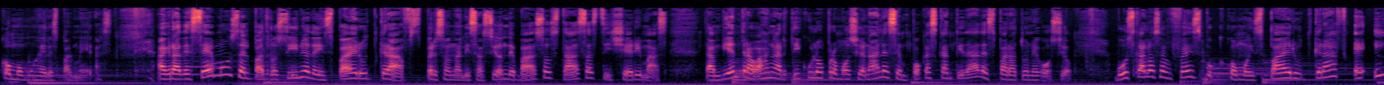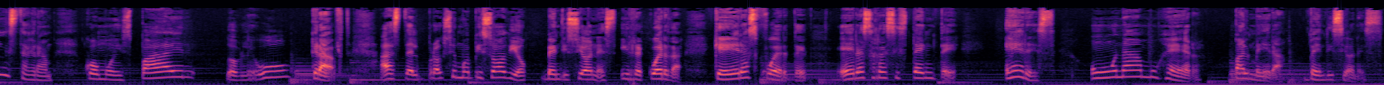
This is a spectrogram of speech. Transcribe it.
como Mujeres Palmeras. Agradecemos el patrocinio de Inspired Crafts, personalización de vasos, tazas, t-shirt y más. También trabajan artículos promocionales en pocas cantidades para tu negocio. Búscalos en Facebook como Inspired Craft e Instagram como Inspired W. Craft. Hasta el próximo episodio. Bendiciones y recuerda que eres fuerte, eres resistente, eres una mujer palmera. Bendiciones.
